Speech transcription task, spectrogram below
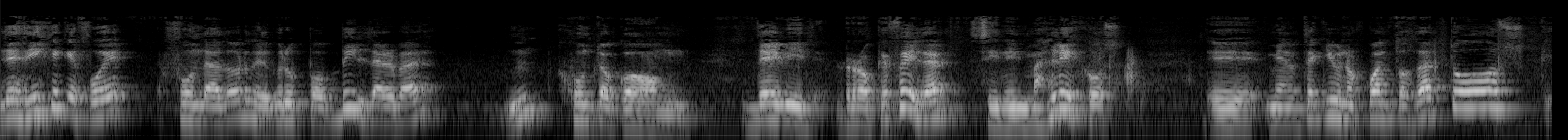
Les dije que fue fundador del grupo Bilderberg, junto con David Rockefeller, sin ir más lejos. Eh, me anoté aquí unos cuantos datos que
